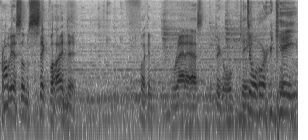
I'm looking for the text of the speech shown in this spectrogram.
Probably has something sick behind it. Fucking rat ass big old gate. Door gate.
